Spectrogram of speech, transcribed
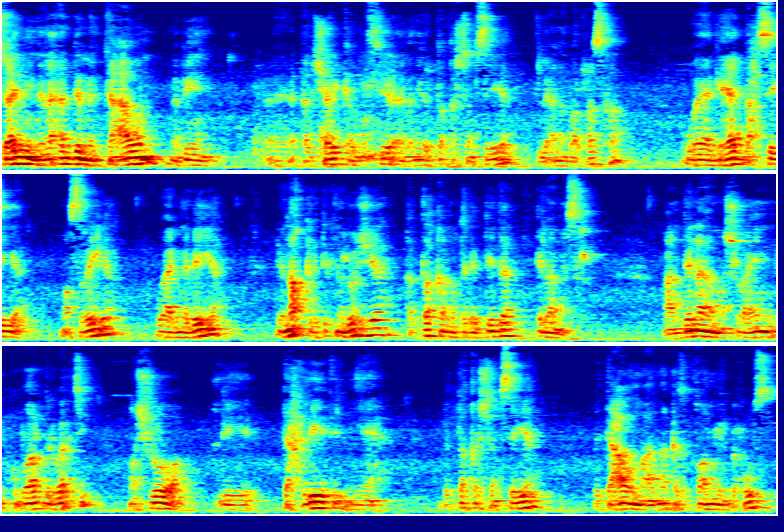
يسعدني إن أنا أقدم التعاون ما بين آه، الشركة المصرية الألمانية للطاقة الشمسية اللي أنا برأسها وجهات بحثية مصرية وأجنبية لنقل تكنولوجيا الطاقة المتجددة إلى مصر. عندنا مشروعين كبار دلوقتي مشروع لتحلية المياه بالطاقة الشمسية بالتعاون مع المركز القومي للبحوث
